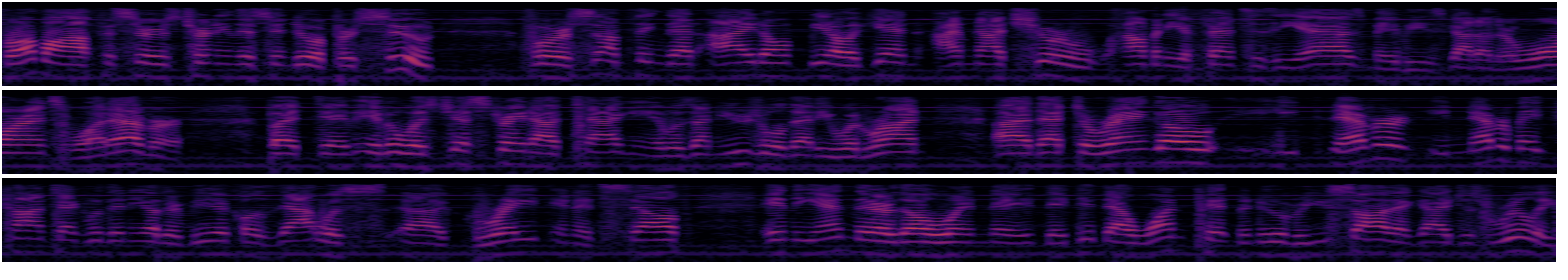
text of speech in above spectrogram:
from officers, turning this into a pursuit for something that I don't. You know, again, I'm not sure how many offenses he has. Maybe he's got other warrants, whatever. But if, if it was just straight out tagging, it was unusual that he would run. Uh, that Durango, he never he never made contact with any other vehicles. That was uh, great in itself. In the end, there though, when they they did that one pit maneuver, you saw that guy just really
